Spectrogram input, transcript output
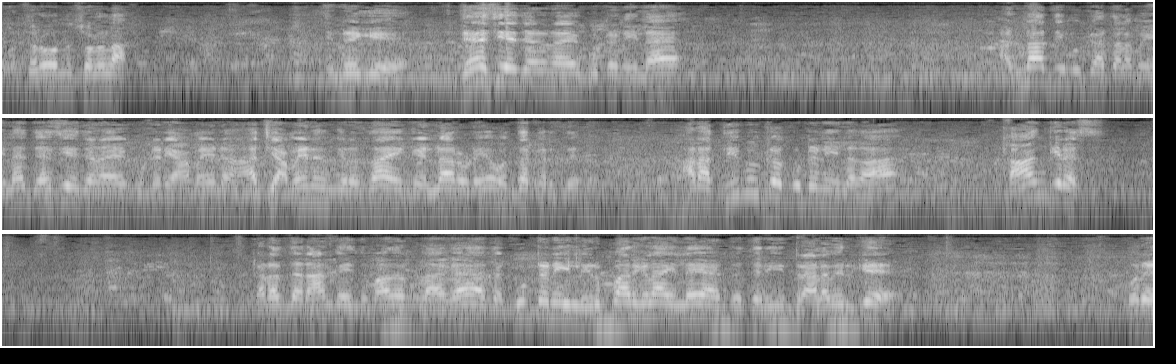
ஒருத்தர் ஒன்று சொல்லலாம். இன்றைக்கு தேசிய ஜனநாயக கூட்டணியில அதிமுக தலைமையில் தேசிய ஜனநாயக கூட்டணி அமையணும் ஆட்சி அமையணுங்கிறது தான் எங்கள் எல்லாருடைய ஒத்த கருத்து. ஆனால் திமுக கூட்டணியில் தான் காங்கிரஸ் கடந்த நான்கைந்து மாதங்களாக அந்த கூட்டணியில் இருப்பார்களா இல்லையா என்று தெரிகின்ற அளவிற்கு ஒரு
